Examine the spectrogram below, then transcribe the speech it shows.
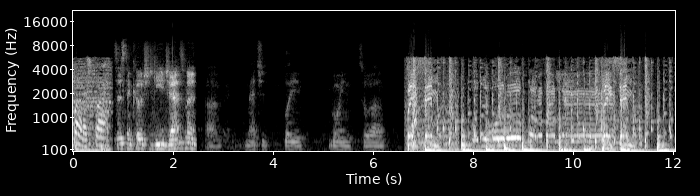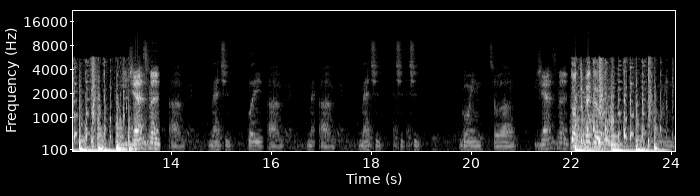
Bola nas. Assistant coach Guy Jansman. um, match play going. So uh, Play Sim. Play Sim. Guy Jansman. um, match play um, ma- um, match match match going. So uh, Guy Jansman. Dr. Petersburg. going.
